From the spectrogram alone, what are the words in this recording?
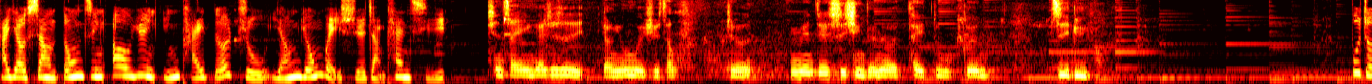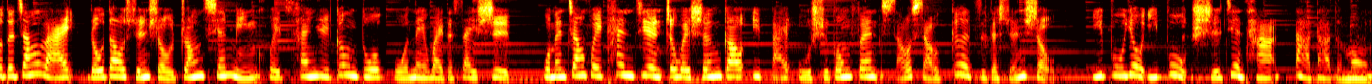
他要向东京奥运银牌得主杨永伟学长看齐。现在应该就是杨永伟学长，就面对事情的那个态度跟自律吧。不久的将来，柔道选手庄千明会参与更多国内外的赛事，我们将会看见这位身高一百五十公分、小小个子的选手，一步又一步实践他大大的梦。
